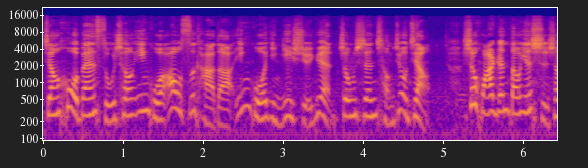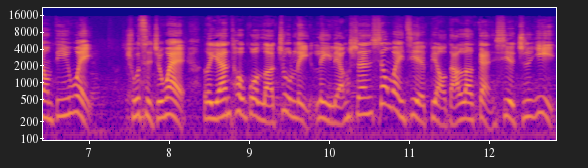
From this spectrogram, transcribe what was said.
将获颁俗称英国奥斯卡的英国影艺学院终身成就奖，是华人导演史上第一位。除此之外，李安透过了助理李良山向外界表达了感谢之意。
